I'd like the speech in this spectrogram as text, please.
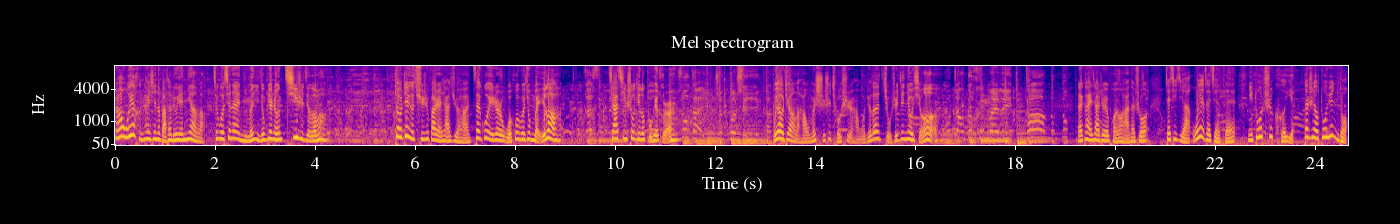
然后我也很开心的把他留言念了。结果现在你们已经变成七十斤了吗？照这个趋势发展下去哈，再过一阵儿我会不会就没了？佳期瘦进了骨灰盒。不要这样了哈，我们实事求是哈，我觉得九十斤就行。来看一下这位朋友啊，他说：“佳琪姐，我也在减肥，你多吃可以，但是要多运动，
